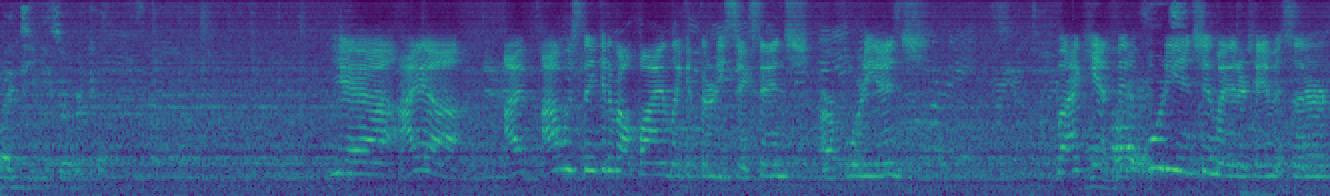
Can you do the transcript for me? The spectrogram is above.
My TV's overkill. yeah, I uh, I I was thinking about buying like a 36 inch or a 40 inch, but I can't fit a 40 inch in my entertainment center.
